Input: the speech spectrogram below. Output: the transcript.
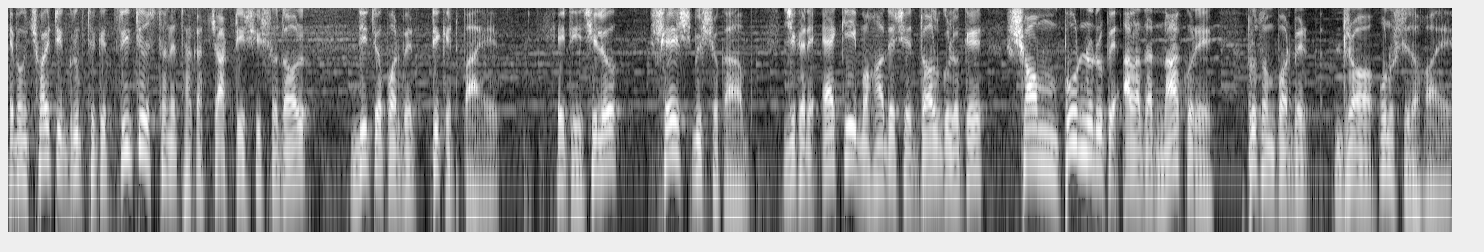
এবং ছয়টি গ্রুপ থেকে তৃতীয় স্থানে থাকা চারটি শীর্ষ দল দ্বিতীয় পর্বের টিকিট পায়। এটি ছিল শেষ বিশ্বকাপ, যেখানে একই মহাদেশের দলগুলোকে সম্পূর্ণরূপে আলাদা না করে প্রথম পর্বের ড্র অনুষ্ঠিত হয়।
